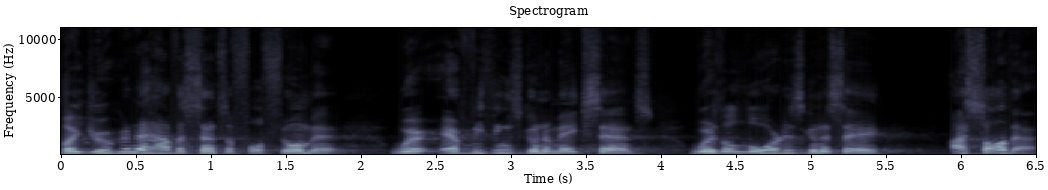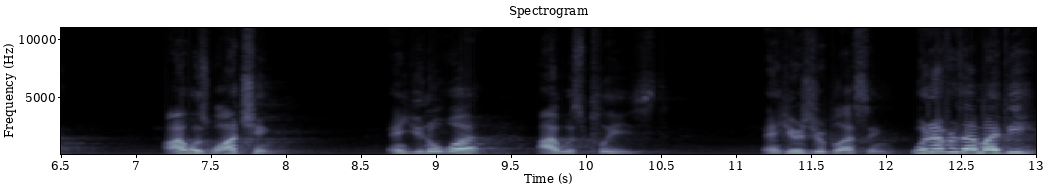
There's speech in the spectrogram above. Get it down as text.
but you're going to have a sense of fulfillment where everything's going to make sense, where the Lord is going to say, I saw that. I was watching. And you know what? I was pleased. And here's your blessing, whatever that might be,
